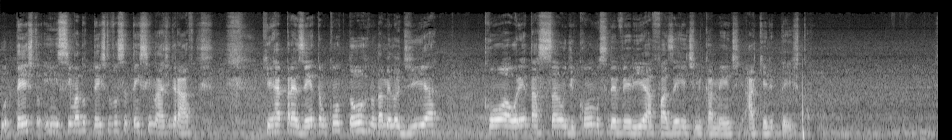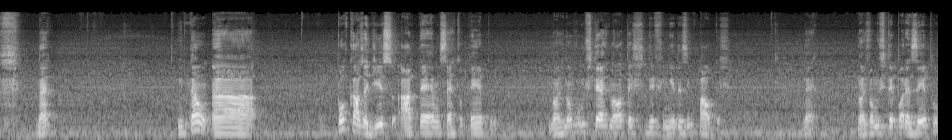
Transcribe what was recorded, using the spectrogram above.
O texto, e em cima do texto você tem sinais gráficos que representam o contorno da melodia com a orientação de como se deveria fazer ritmicamente aquele texto. Né? Então, ah, por causa disso, até um certo tempo, nós não vamos ter as notas definidas em pautas. Né? Nós vamos ter, por exemplo,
